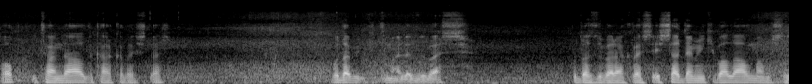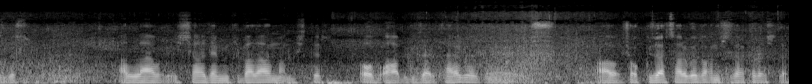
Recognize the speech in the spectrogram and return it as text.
Hop bir tane daha aldık arkadaşlar. Bu da büyük ihtimalle züber. Bu da züber arkadaşlar. İnşallah deminki balığı almamışızdır. Allah inşallah deminki balığı almamıştır. Oh abi güzel sargoz. Abi çok güzel sargoz almışız arkadaşlar.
